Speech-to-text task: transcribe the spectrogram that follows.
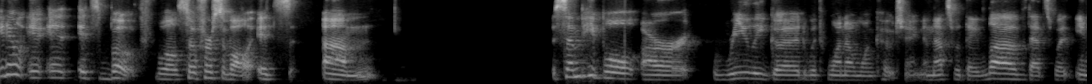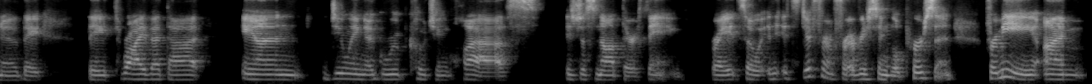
you know, it, it, it's both. Well, so first of all, it's um, some people are really good with one-on-one coaching, and that's what they love. That's what you know they they thrive at that. And doing a group coaching class is just not their thing right? So it's different for every single person. For me, I'm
